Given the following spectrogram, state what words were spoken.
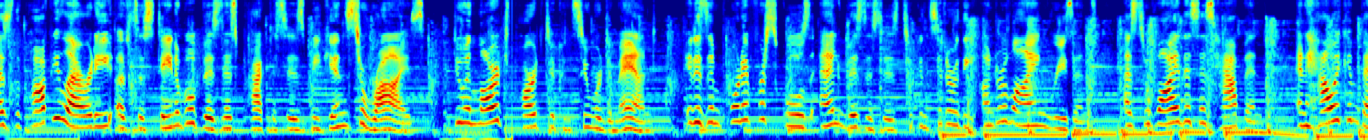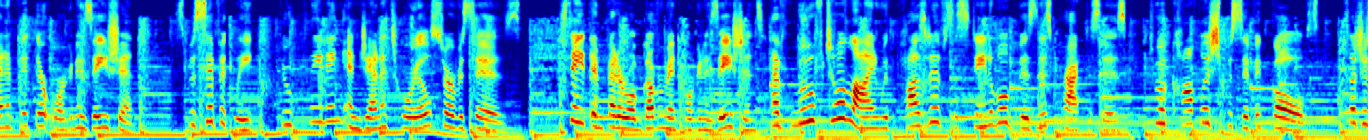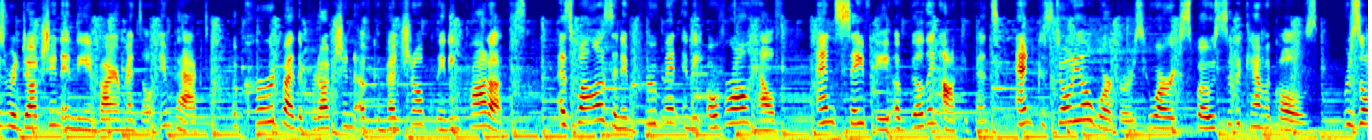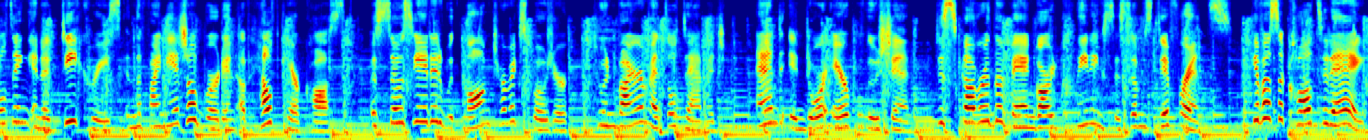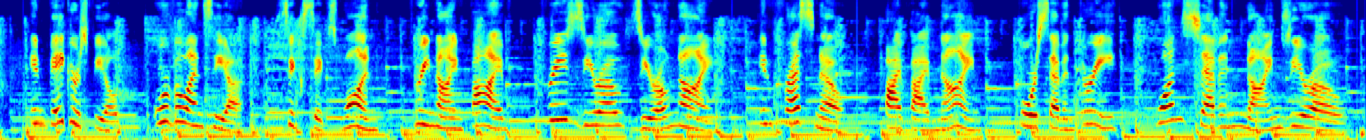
As the popularity of sustainable business practices begins to rise, due in large part to consumer demand, it is important for schools and businesses to consider the underlying reasons as to why this has happened and how it can benefit their organization, specifically through cleaning and janitorial services. State and federal government organizations have moved to align with positive sustainable business practices to accomplish specific goals, such as reduction in the environmental impact occurred by the production of conventional cleaning products, as well as an improvement in the overall health and safety of building occupants and custodial workers who are exposed to the chemicals, resulting in a decrease in the financial burden of healthcare costs associated with long term exposure to environmental damage and indoor air pollution. Discover the Vanguard cleaning system's difference. Give us a call today in Bakersfield or Valencia 661 395 3009. In Fresno 559 473 1790.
